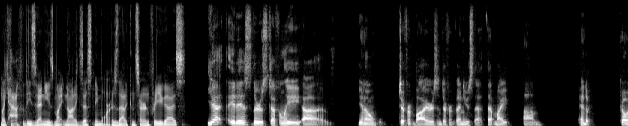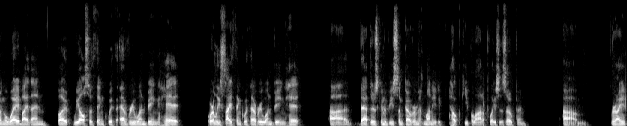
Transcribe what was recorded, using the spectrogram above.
like half of these venues might not exist anymore? Is that a concern for you guys? Yeah, it is. There's definitely uh, you know different buyers and different venues that that might um, end up going away by then. But we also think with everyone being hit, or at least I think with everyone being hit, uh, that there's going to be some government money to help keep a lot of places open, um, right?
